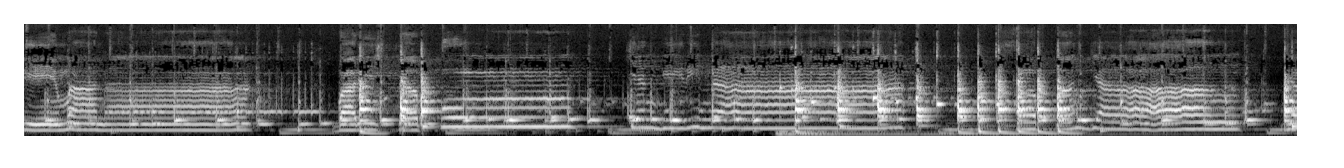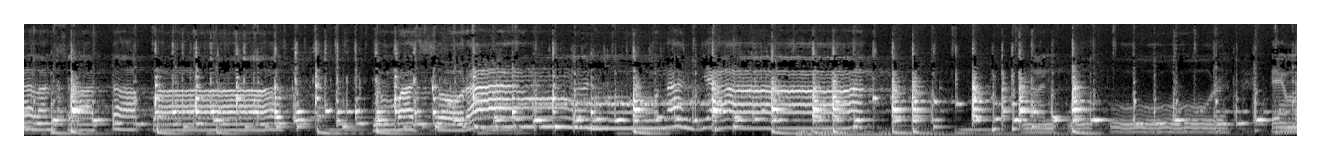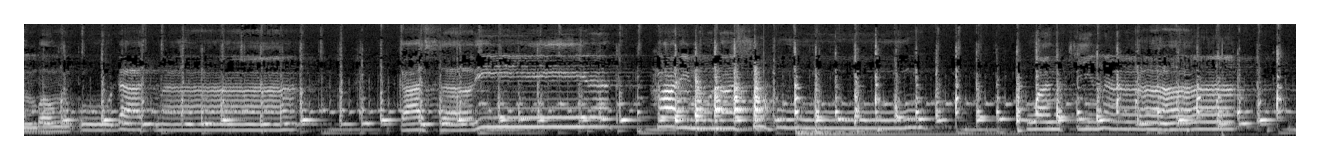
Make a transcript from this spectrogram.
gimana baris tepung Harina hari munasubu wancina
